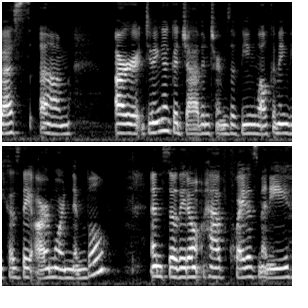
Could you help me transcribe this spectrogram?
U.S., um, are doing a good job in terms of being welcoming because they are more nimble. And so they don't have quite as many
